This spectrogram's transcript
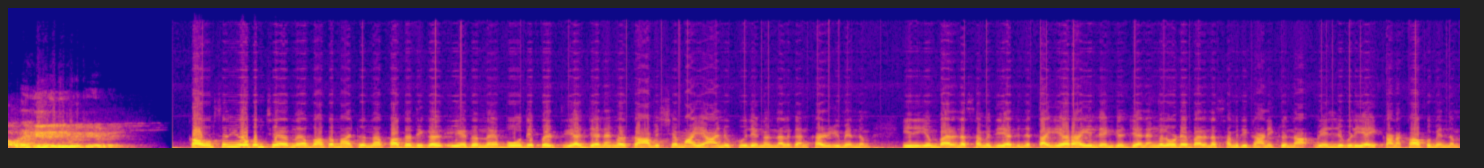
അവിടെ ഹിയറിംഗിൽ വിളിക്കുകയുണ്ടായി. കൗൺസിൽ യോഗം ചേർന്ന് വകമാറ്റുന്ന പദ്ധതികൾ ഏതെന്ന് ബോധ്യപ്പെടുത്തിയാൽ ജനങ്ങൾക്ക് ആവശ്യമായ ആനുകൂല്യങ്ങൾ നൽകാൻ കഴിയുമെന്നും ഇനിയും ഭരണസമിതി അതിന് തയ്യാറായില്ലെങ്കിൽ ജനങ്ങളോട് ഭരണസമിതി കാണിക്കുന്ന വെല്ലുവിളിയായി കണക്കാക്കുമെന്നും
